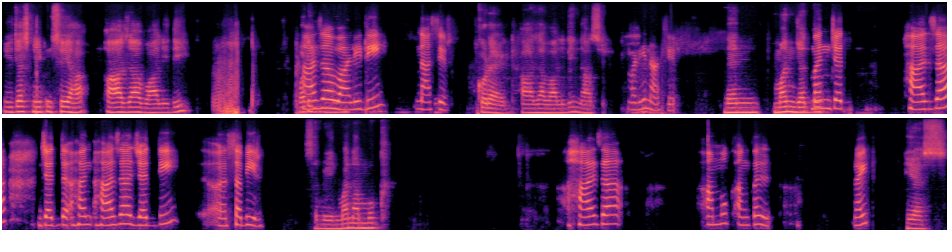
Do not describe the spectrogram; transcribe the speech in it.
You just need to say aza walidi. Haza walidi Nasir. correct Aza Walidi Nasir Walidi Nasir. then Man Jaddu Man jad Haza Haza Jaddi uh, Sabir. Sabir Man Ammuk Haza Amuk uncle. Right? Yes,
